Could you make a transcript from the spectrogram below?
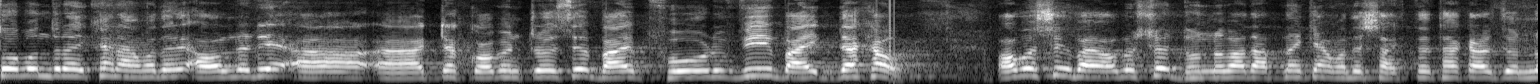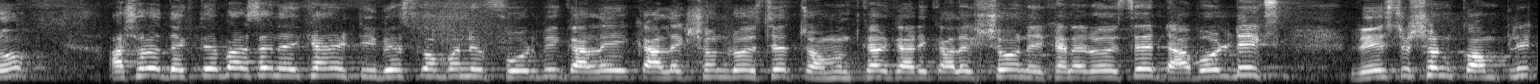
তো বন্ধুরা, এখানে আমাদের অলরেডি একটা কমেন্ট রয়েছে বাই ফোর বাইক দেখাও। অবশ্যই ভাই, অবশ্যই ধন্যবাদ আপনাকে আমাদের সাথে থাকার জন্য। আসলে দেখতে পাচ্ছেন, এখানে টিভিএস কোম্পানির ফোর বি গাড়ি কালেকশন রয়েছে, চমৎকার গাড়ি কালেকশন এখানে রয়েছে double disc registration complete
